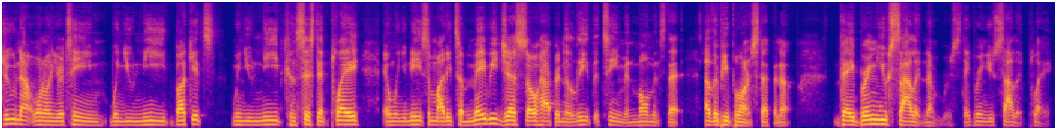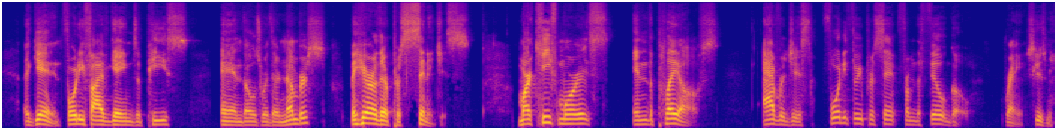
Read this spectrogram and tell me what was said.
do not want on your team when you need buckets, when you need consistent play, and when you need somebody to maybe just so happen to lead the team in moments that other people aren't stepping up. They bring you solid numbers, they bring you solid play. Again, 45 games apiece, and those were their numbers. But here are their percentages. Markieff Morris in the playoffs averages 43% from the field goal range, excuse me,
